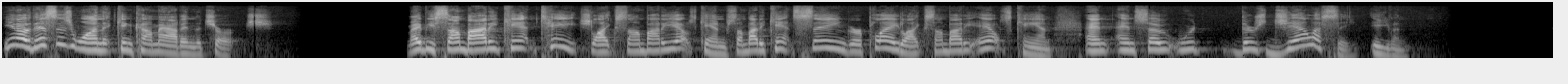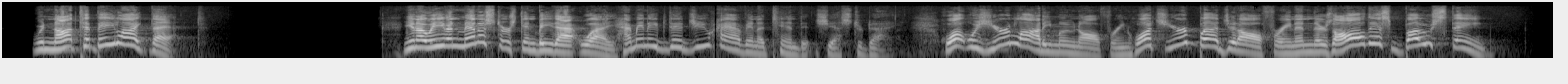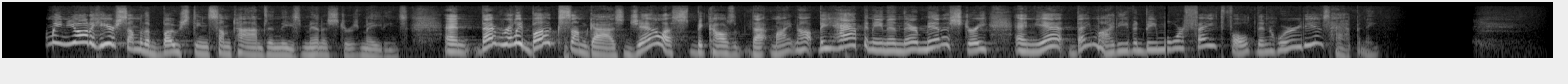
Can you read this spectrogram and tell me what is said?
You know, this is one that can come out in the church. Maybe somebody can't teach like somebody else can. Somebody can't sing or play like somebody else can. And, and so there's jealousy, even. We're not to be like that. You know, even ministers can be that way. How many did you have in attendance yesterday? What was your Lottie Moon offering? What's your budget offering? And there's all this boasting. I mean, you ought to hear some of the boasting sometimes in these ministers' meetings. And that really bugs some guys jealous because that might not be happening in their ministry, and yet they might even be more faithful than where it is happening.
